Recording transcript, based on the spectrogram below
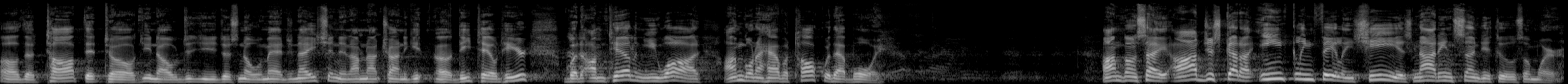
uh the top that uh, you know, you just no imagination. And I'm not trying to get uh, detailed here, but I'm telling you what, I'm going to have a talk with that boy. I'm going to say, I've just got an inkling feeling she is not in Sunday school somewhere.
